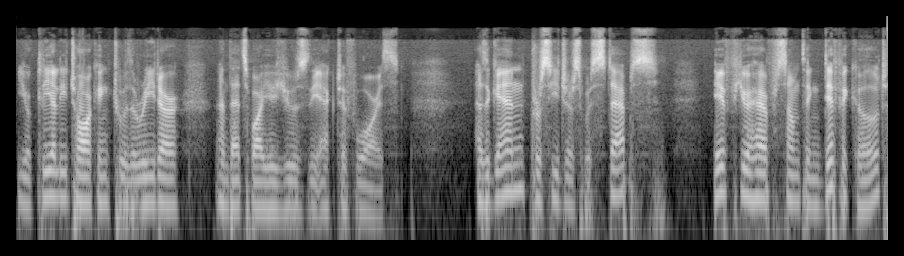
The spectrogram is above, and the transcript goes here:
you're clearly talking to the reader, and that's why you use the active voice. As again, procedures with steps. If you have something difficult,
